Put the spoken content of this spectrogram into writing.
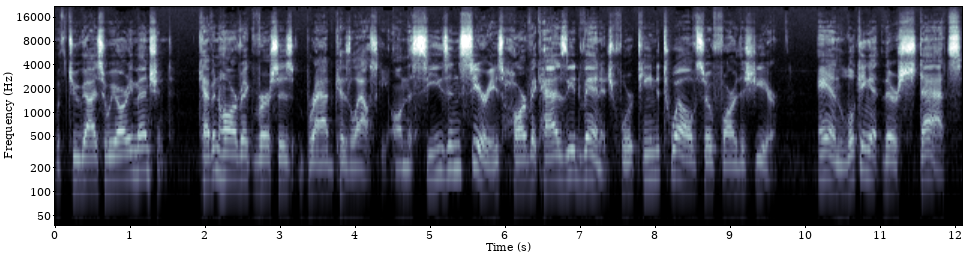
with two guys who we already mentioned. Kevin Harvick versus Brad Keselowski. On the season series, Harvick has the advantage, 14 to 12 so far this year. And looking at their stats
